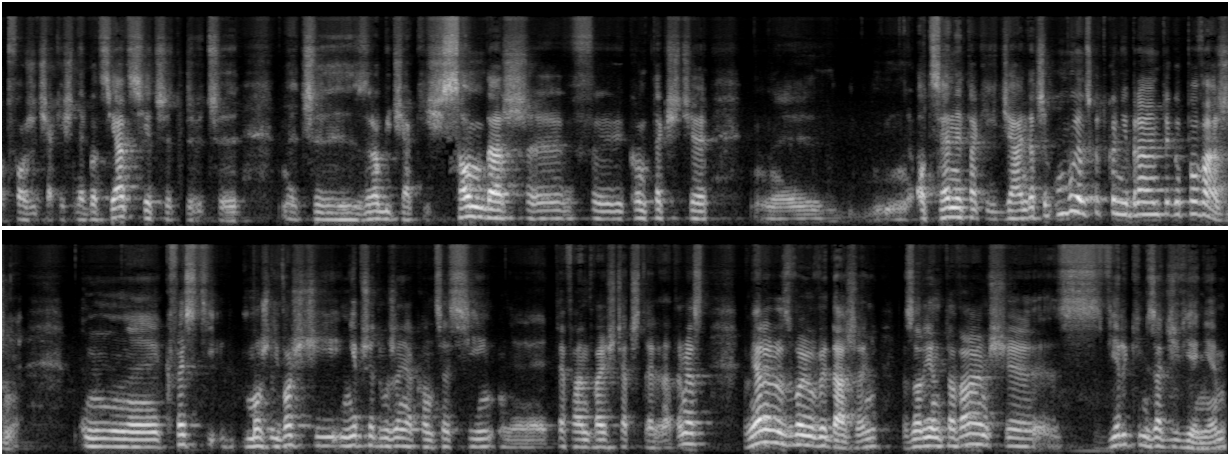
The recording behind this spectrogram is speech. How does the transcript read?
otworzyć jakieś negocjacje, czy, czy, czy, czy zrobić jakiś sondaż y, w kontekście y, oceny takich działań. Znaczy, mówiąc krótko, nie brałem tego poważnie kwestii możliwości nieprzedłużenia koncesji e, TVN24. Natomiast w miarę rozwoju wydarzeń zorientowałem się z wielkim zadziwieniem,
